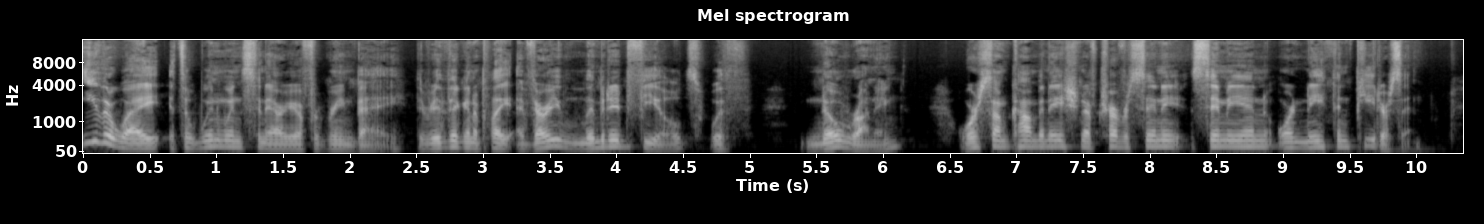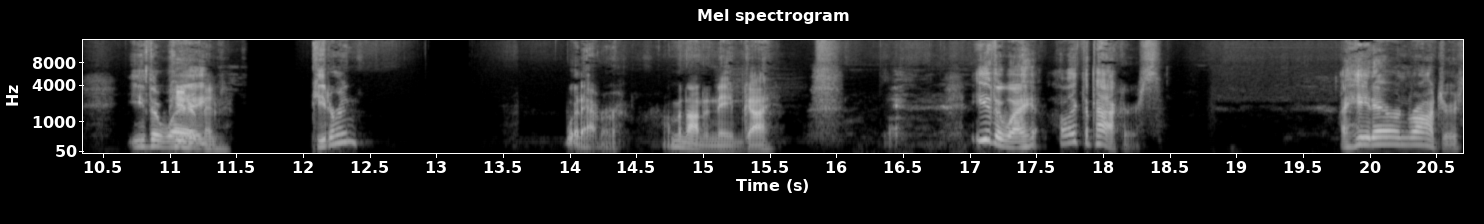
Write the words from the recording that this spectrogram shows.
either way, it's a win win scenario for Green Bay. They're either going to play a very limited Fields with no running or some combination of Trevor Siemian or Nathan Peterson. Either way, Peterman. Peterman? Whatever. I'm not a name guy. Either way, I like the Packers. I hate Aaron Rodgers,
